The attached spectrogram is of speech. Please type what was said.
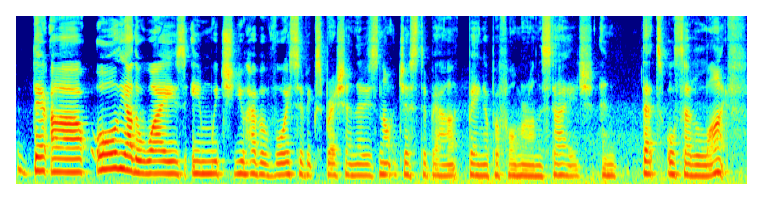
there are all the other ways in which you have a voice of expression that is not just about being a performer on the stage, and that's also life.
